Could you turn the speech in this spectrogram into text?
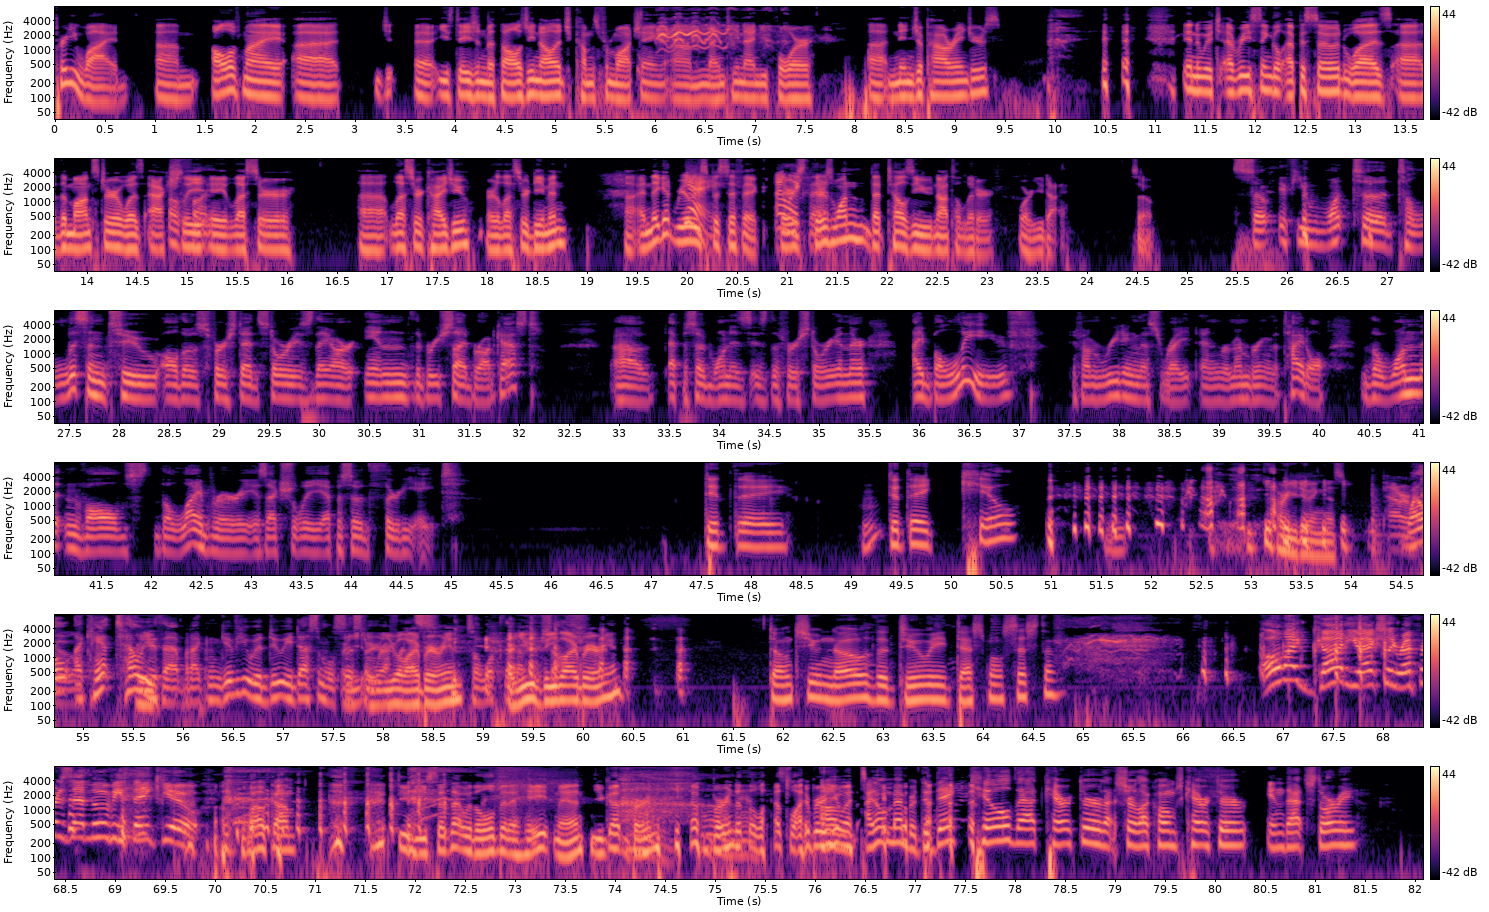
pretty wide. Um all of my uh, J- uh east asian mythology knowledge comes from watching um 1994 uh ninja power rangers in which every single episode was uh, the monster was actually fun. a lesser uh, lesser kaiju or lesser demon, uh, and they get really Yay. specific. I there's like that. there's one that tells you not to litter or you die. So So if you want to to listen to all those first ed stories, they are in the Breachside broadcast. Uh, episode one is is the first story in there. I believe, if I'm reading this right and remembering the title, the one that involves the library is actually episode 38. Did they? Hmm? Did they kill? how are you doing this? Power Well, Google. I can't tell you, you- that, but I can give you a Dewey Decimal System. are you a librarian? To look Are you up the librarian? Don't you know the Dewey Decimal System? Oh my god, you actually referenced that movie. Thank you. Welcome. Dude, you said that with a little bit of hate, man. You got burned, you got Oh, burned at the last library you Um, went. To. I don't remember. Did they kill that character, that Sherlock Holmes character, in that story?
